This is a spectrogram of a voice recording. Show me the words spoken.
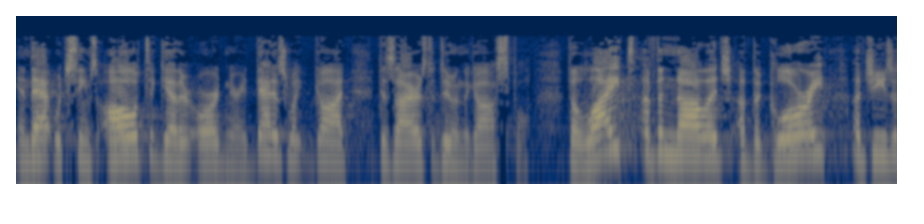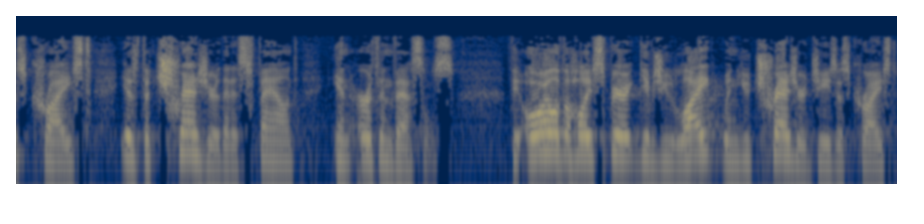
in that which seems altogether ordinary. That is what God desires to do in the gospel. The light of the knowledge of the glory of Jesus Christ is the treasure that is found in earthen vessels. The oil of the Holy Spirit gives you light when you treasure Jesus Christ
